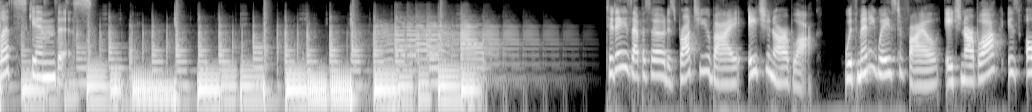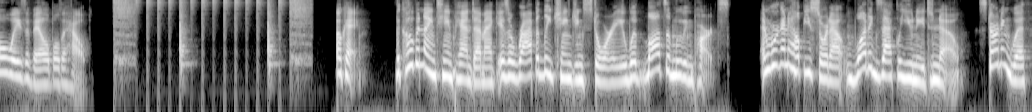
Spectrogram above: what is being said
Let's skim this. Today's episode is brought to you by H&R Block. With many ways to file, H&R Block is always available to help. Okay, the COVID 19 pandemic is a rapidly changing story with lots of moving parts. And we're going to help you sort out what exactly you need to know, starting with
